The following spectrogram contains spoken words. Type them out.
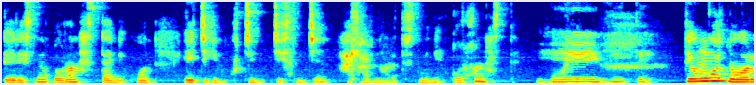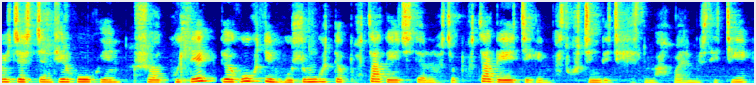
дээрэс нь 3 настай нэг хүн ээжийг нь хүчинжсэн чинь хаалгаар нь ороод ирсэн гинэ. 3 настай. Ээ витэ. Тэнгүүт нөгөө Ричард чинь тэр хүүхийн шууд хүлээд тэгээ хүүхдийн хүлэнгүүтээ буцаад ээж дээр нь очиж буцаад ээжийг нь бас хүчиндэж хэлсэн байхгүй амар сэжиг.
